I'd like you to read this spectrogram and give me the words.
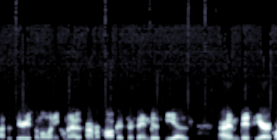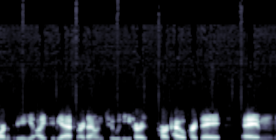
that's a serious sum of money coming out of farmer pockets. They're saying milk yields um, this year, according to the ICBF, are down two litres per cow per day. Um,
